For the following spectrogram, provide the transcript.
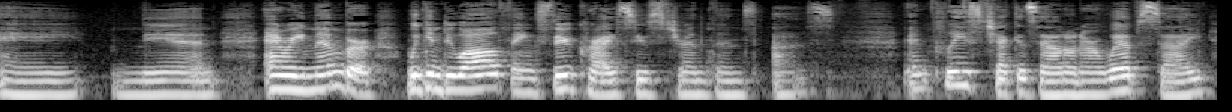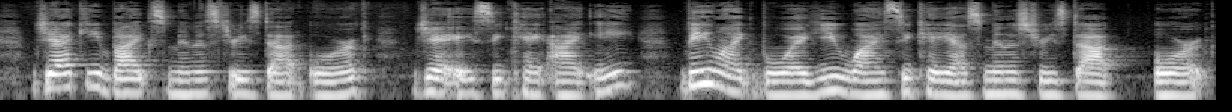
amen. And remember, we can do all things through Christ who strengthens us. And please check us out on our website, JackieBuycksMinistries.org, J A C K I E, be like boy, U Y C K S Ministries.org.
